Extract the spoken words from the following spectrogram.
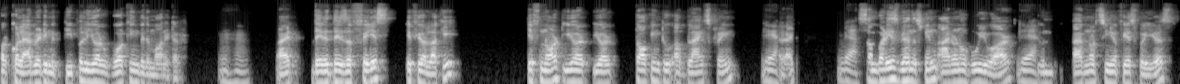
or collaborating with people. You're working with a monitor, mm-hmm. right? There, there's a face if you're lucky. If not, you're you're talking to a blank screen. Yeah. Right. Yeah. Somebody is behind the screen. I don't know who you are. Yeah. You, I have not seen your face for years.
